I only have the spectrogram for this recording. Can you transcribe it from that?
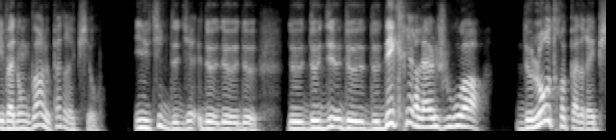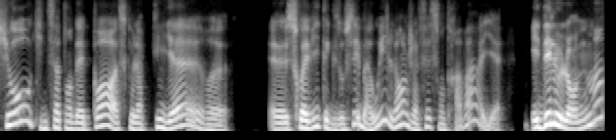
et va donc voir le Padre Pio. Inutile de, de, de décrire la joie de l'autre Padre Pio qui ne s'attendait pas à ce que la prière, heu heu, soit vite exaucée. Bah oui, l'ange a fait son travail et dès le lendemain,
